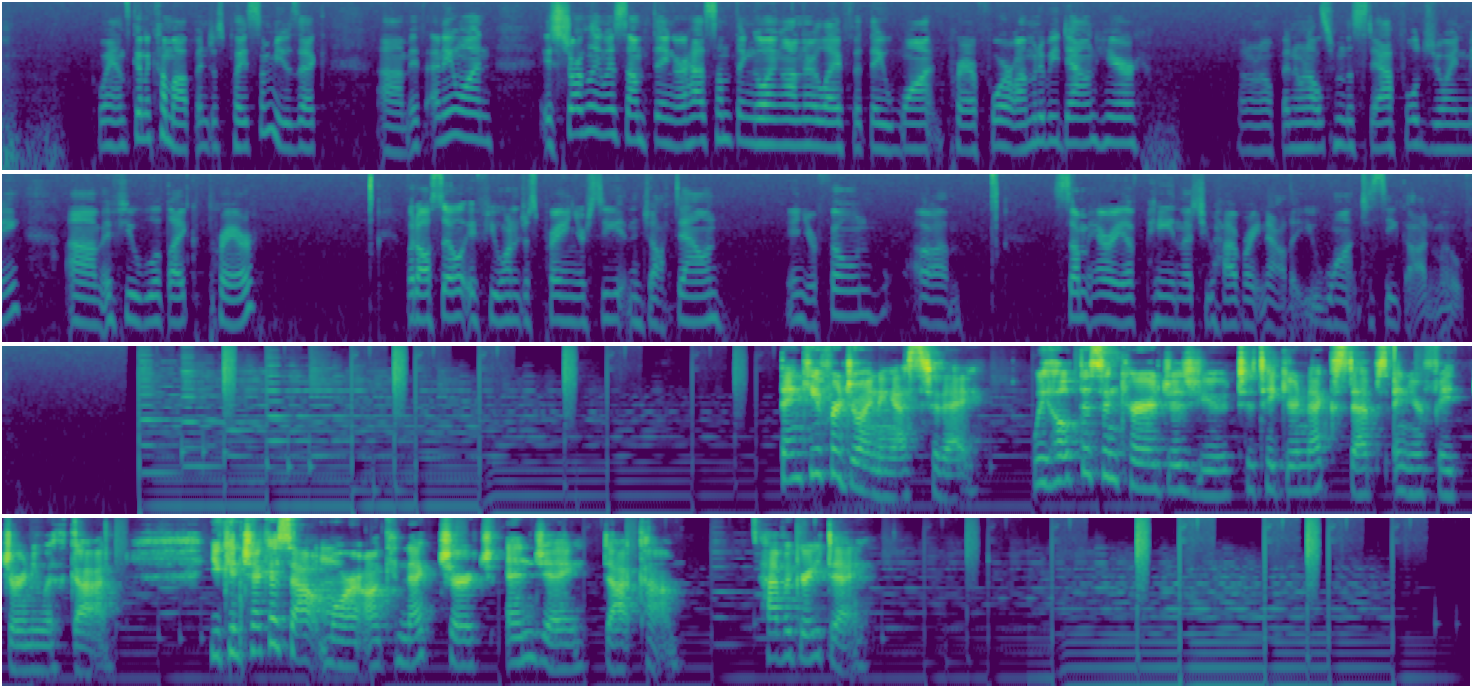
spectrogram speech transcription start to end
Joanne's going to come up and just play some music. Um, if anyone is struggling with something or has something going on in their life that they want prayer for, I'm going to be down here. I don't know if anyone else from the staff will join me um, if you would like prayer. But also, if you want to just pray in your seat and jot down in your phone, um, some area of pain that you have right now that you want to see God move. Thank you for joining us today. We hope this encourages you to take your next steps in your faith journey with God. You can check us out more on connectchurchnj.com. Have a great day.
